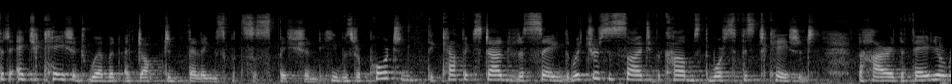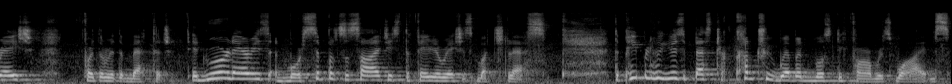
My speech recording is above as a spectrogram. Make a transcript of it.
that educated women adopted Billings with suspicion. He was reported the Catholic Standard as saying the richer society becomes, the more sophisticated, the higher the failure rate for the rhythm method. In rural areas and more simple societies, the failure rate is much less. The people who use it best are country women, mostly farmers' wives.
